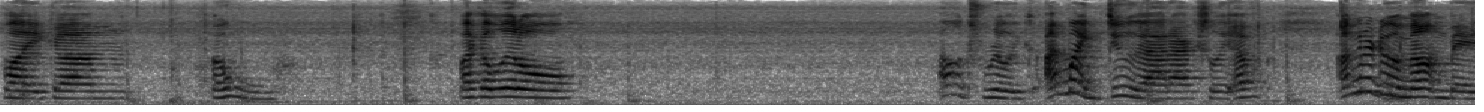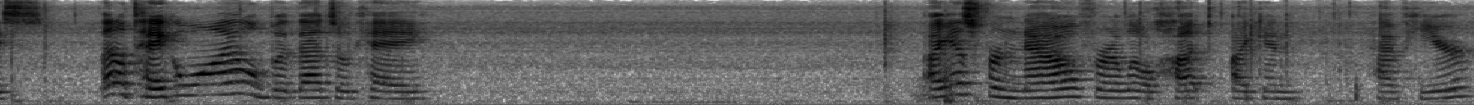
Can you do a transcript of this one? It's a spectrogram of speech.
like um, oh, like a little. That looks really. I might do that actually. I've, I'm gonna do a mountain base. That'll take a while, but that's okay. I guess for now, for a little hut I can have here.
